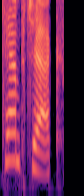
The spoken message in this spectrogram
Temp check.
